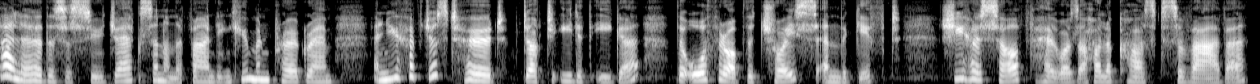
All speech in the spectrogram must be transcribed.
Hello, this is Sue Jackson on the Finding Human program, and you have just heard Dr. Edith Eger, the author of The Choice and the Gift. She herself was a Holocaust survivor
